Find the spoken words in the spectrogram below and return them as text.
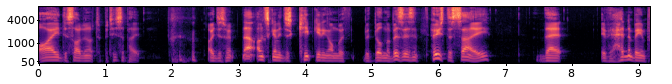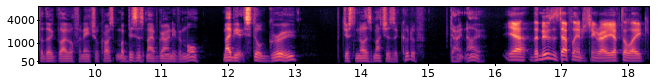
I decided not to participate. I just went, no, I'm just going to just keep getting on with, with building my business. And who's to say that if it hadn't been for the global financial crisis, my business may have grown even more. Maybe it still grew, just not as much as it could have. Don't know. Yeah, the news is definitely interesting, right? You have to like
